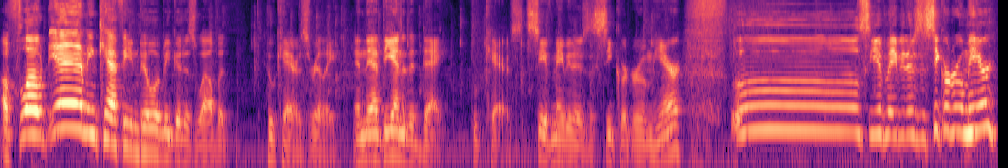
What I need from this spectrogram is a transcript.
afloat. Yeah, I mean, caffeine pill would be good as well, but who cares, really? And at the end of the day, who cares? Let's see if maybe there's a secret room here. Ooh, see if maybe there's a secret room here?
